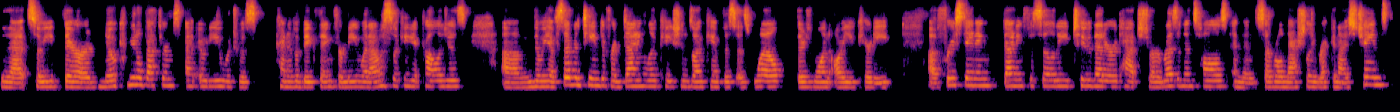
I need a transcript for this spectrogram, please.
that. So you, there are no communal bathrooms at ODU, which was kind of a big thing for me when I was looking at colleges. Um, then we have 17 different dining locations on campus as well. There's one All You Care to Eat a freestanding dining facility, two that are attached to our residence halls, and then several nationally recognized chains,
